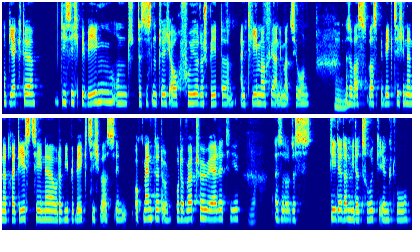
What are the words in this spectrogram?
Objekte, die sich bewegen und das ist natürlich auch früher oder später ein Thema für Animation. Mhm. Also was, was bewegt sich in einer 3D-Szene oder wie bewegt sich was in Augmented oder Virtual Reality. Ja. Also das geht ja dann wieder zurück irgendwo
